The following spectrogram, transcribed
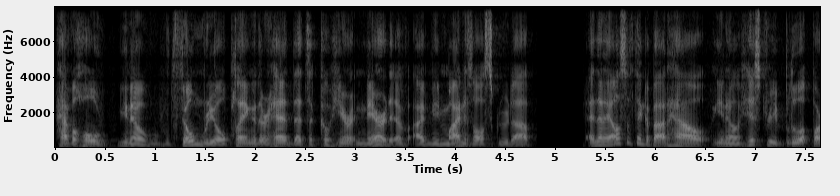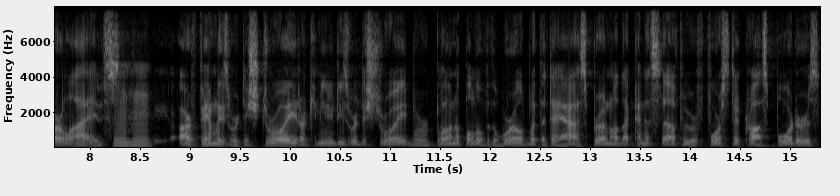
have a whole, you know, film reel playing in their head that's a coherent narrative. I mean, mine is all screwed up. And then I also think about how, you know, history blew up our lives. Mm-hmm. Our families were destroyed, our communities were destroyed, we were blown up all over the world with the diaspora and all that kind of stuff. We were forced to cross borders.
